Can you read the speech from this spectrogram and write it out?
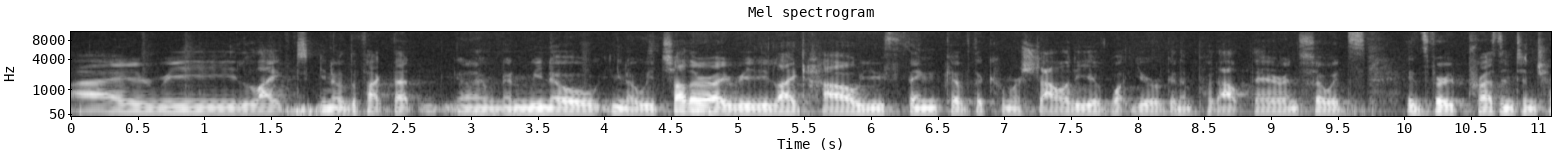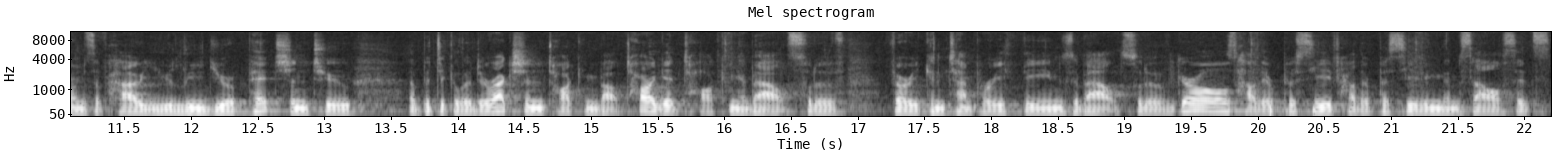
I really liked, you know, the fact that, know, and we know, you know, each other. I really like how you think of the commerciality of what you're going to put out there, and so it's it's very present in terms of how you lead your pitch into a particular direction, talking about Target, talking about sort of very contemporary themes about sort of girls, how they're perceived, how they're perceiving themselves. It's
